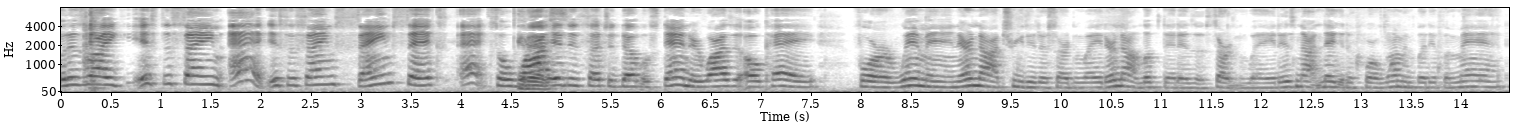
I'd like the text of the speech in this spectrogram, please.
But it's like it's the same act. It's the same same sex act. So why is. is it such a double standard? Why is it okay for women? They're not treated a certain way. They're not looked at as a certain way. It is not negative for a woman. But if a man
